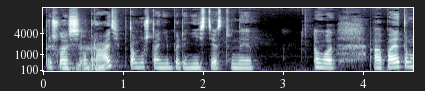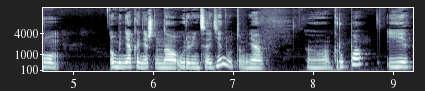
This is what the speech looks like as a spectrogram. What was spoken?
пришлось mm-hmm. убрать, потому что они были неестественные. Вот. А поэтому у меня, конечно, на уровень C1, вот у меня э, группа и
